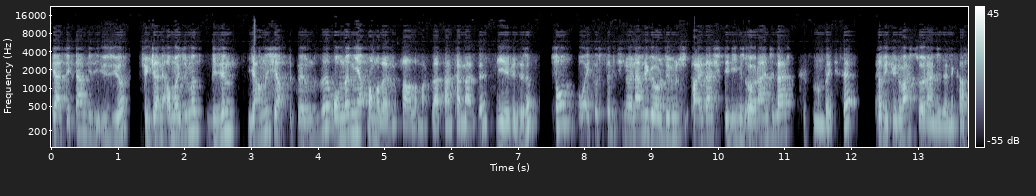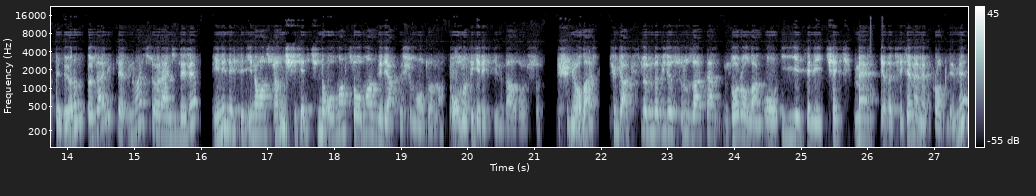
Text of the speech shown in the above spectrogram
gerçekten bizi üzüyor. Çünkü hani amacımız bizim yanlış yaptıklarımızı onların yapmamalarını sağlamak zaten temelde diyebilirim. Son o ekosistem için önemli gördüğümüz paydaş dediğimiz öğrenciler kısmında ise tabii ki üniversite öğrencilerini kastediyorum. Özellikle üniversite öğrencileri yeni nesil inovasyonun şirket içinde olmazsa olmaz bir yaklaşım olduğunu, olması gerektiğini daha doğrusu düşünüyorlar. Çünkü aksi durumda biliyorsunuz zaten zor olan o iyi yeteneği çekme ya da çekememe problemi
